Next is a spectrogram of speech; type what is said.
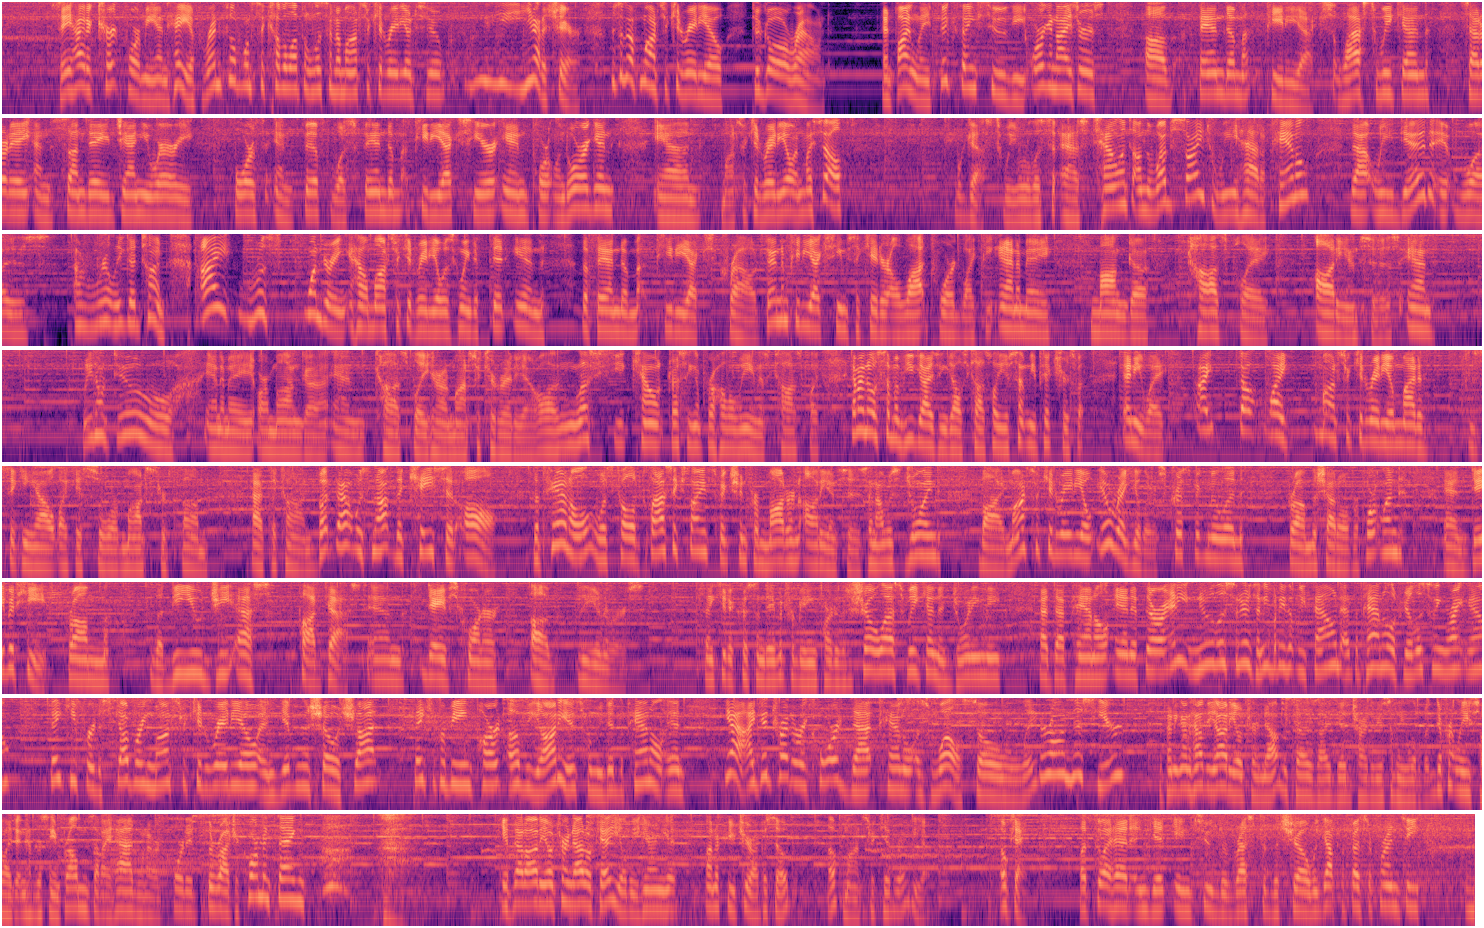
Say hi to Kurt for me. And hey, if Renfield wants to cuddle up and listen to Monster Kid Radio too, you got to share. There's enough Monster Kid Radio to go around. And finally, big thanks to the organizers of Fandom PDX. Last weekend, Saturday and Sunday, January 4th and 5th, was Fandom PDX here in Portland, Oregon. And Monster Kid Radio and myself were guests. We were listed as talent on the website. We had a panel that we did. It was a really good time. I was wondering how Monster Kid Radio was going to fit in the Fandom PDX crowd. Fandom PDX seems to cater a lot toward like the anime, manga, cosplay audiences, and we don't do anime or manga and cosplay here on Monster Kid Radio, unless you count dressing up for Halloween as cosplay. And I know some of you guys and gals cosplay, you've sent me pictures, but anyway, I felt like Monster Kid Radio might have been sticking out like a sore monster thumb at the con. But that was not the case at all. The panel was called Classic Science Fiction for Modern Audiences, and I was joined by Monster Kid Radio irregulars Chris McMillan from The Shadow over Portland and David Heath from the DUGS podcast and Dave's Corner of the Universe. Thank you to Chris and David for being part of the show last weekend and joining me at that panel. And if there are any new listeners, anybody that we found at the panel, if you're listening right now, thank you for discovering Monster Kid Radio and giving the show a shot. Thank you for being part of the audience when we did the panel. And yeah, I did try to record that panel as well. So later on this year, depending on how the audio turned out, because I did try to do something a little bit differently so I didn't have the same problems that I had when I recorded the Roger Corman thing. if that audio turned out okay, you'll be hearing it on a future episode of Monster Kid Radio. Okay, let's go ahead and get into the rest of the show. We got Professor Frenzy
